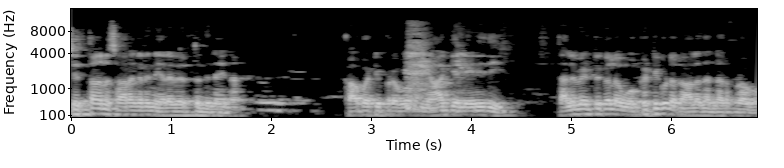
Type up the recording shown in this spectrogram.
చిత్తానుసారంగానే నెరవేరుతుంది నాయన. కాబట్టి ప్రభు మీ ఆజ్ఞ లేనిది తల వెంట్రుకలో ఒకటి కూడా రాలేదన్నారు ప్రభు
